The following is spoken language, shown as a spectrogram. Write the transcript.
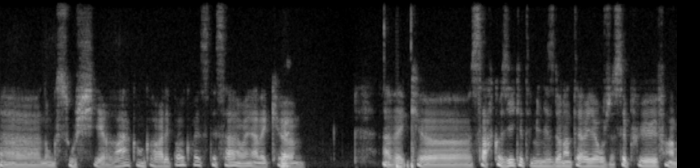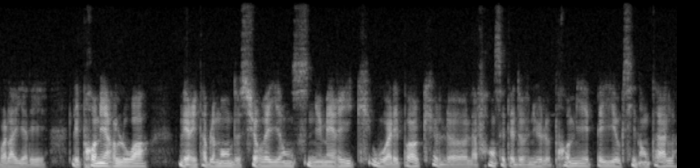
euh, donc sous Chirac encore à l'époque, ouais, c'était ça, ouais, avec, Ouais. euh, avec euh, Sarkozy qui était ministre de l'Intérieur, ou je sais plus. Enfin voilà, il y a les, les premières lois véritablement de surveillance numérique où à l'époque le- la France était devenue le premier pays occidental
